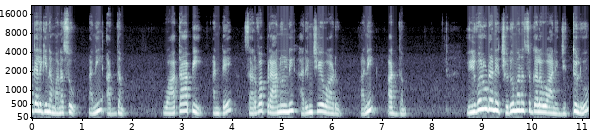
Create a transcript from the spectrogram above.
కలిగిన మనసు అని అర్థం. వాతాపి అంటే సర్వప్రాణుల్ని హరించేవాడు అని అర్థం. ఇల్వలుడనే చెడు మనసు గలవాని జిత్తులు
